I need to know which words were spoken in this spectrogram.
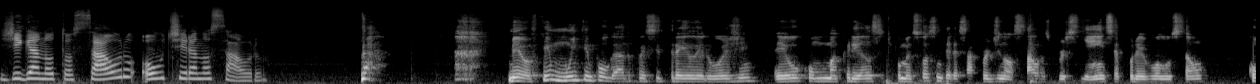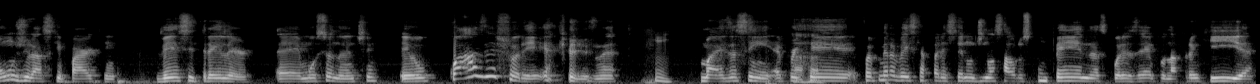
Giganotossauro ou Tiranossauro? Meu, eu fiquei muito empolgado com esse trailer hoje. Eu, como uma criança que começou a se interessar por dinossauros, por ciência, por evolução, com o Jurassic Park, ver esse trailer é emocionante. Eu quase chorei, aqueles, né? Hum. Mas, assim, é porque foi a primeira vez que apareceram dinossauros com penas, por exemplo, na franquia.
